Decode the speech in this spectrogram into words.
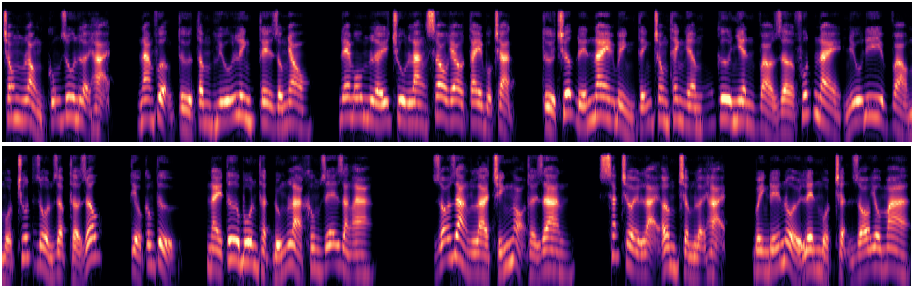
trong lòng cũng run lợi hại, Nam Phượng từ tâm hữu linh tê giống nhau, đem ôm lấy chu lang sau eo tay buộc chặt, từ trước đến nay bình tĩnh trong thanh âm cư nhiên vào giờ phút này nhũ đi vào một chút dồn dập thở dốc, tiểu công tử, này tư buôn thật đúng là không dễ dàng a. Rõ ràng là chính ngọ thời gian, sắc trời lại âm trầm lợi hại, bình đế nổi lên một trận gió yêu ma,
